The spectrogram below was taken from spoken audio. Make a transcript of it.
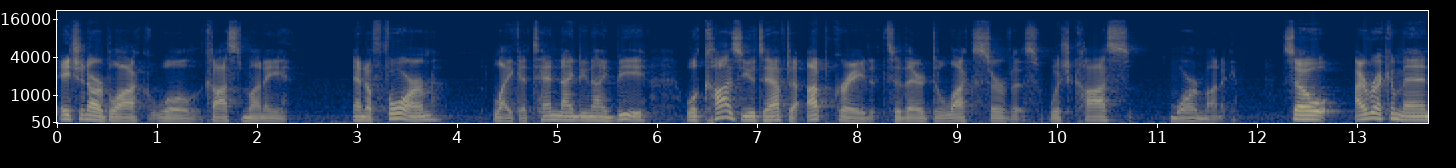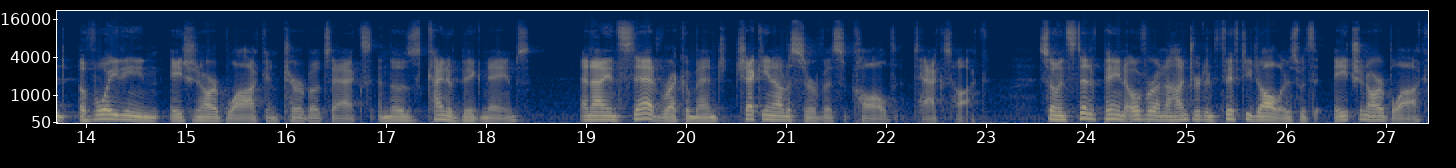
H&R Block will cost money and a form like a 1099B will cause you to have to upgrade to their deluxe service, which costs more money. So I recommend avoiding H&R Block and TurboTax and those kind of big names, and I instead recommend checking out a service called TaxHawk. So instead of paying over $150 with H&R Block,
